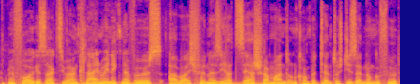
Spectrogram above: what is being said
Hat mir vorher gesagt, sie war ein klein wenig nervös, aber ich finde, sie hat sehr charmant und kompetent durch die Sendung geführt.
